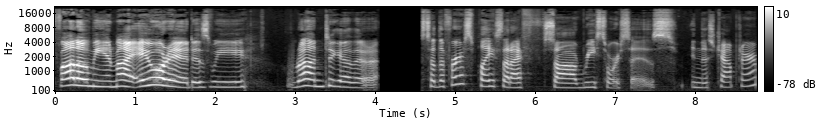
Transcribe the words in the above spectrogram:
Follow me in my Aorid as we run together. So, the first place that I f- saw resources in this chapter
